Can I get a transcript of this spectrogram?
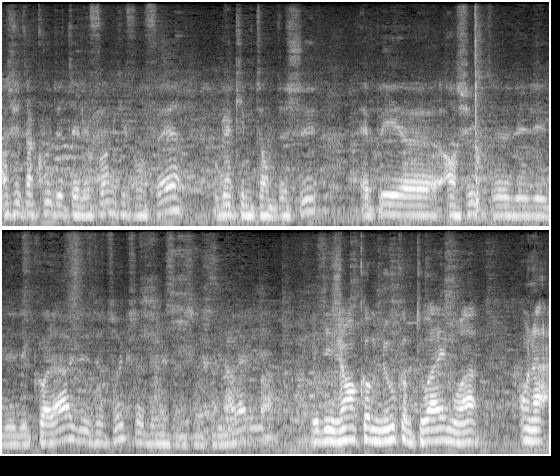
ensuite un coup de téléphone qu'il faut faire, ou bien qui me tombe dessus, et puis euh, ensuite euh, des, des- des- des collages, des, des trucs, ça, ça, n'arrête pas. Et des gens comme nous, comme toi et moi, on a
